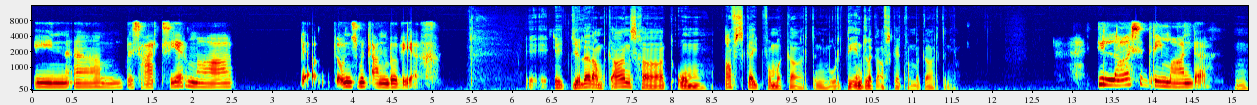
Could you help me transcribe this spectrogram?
En ehm um, dis hartseer maar ja, ons moet aanbeweeg het julle dan kans gehad om afskeid van mekaar te neem, ordentlik afskeid van mekaar te neem? Die laaste 3 maande hmm.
